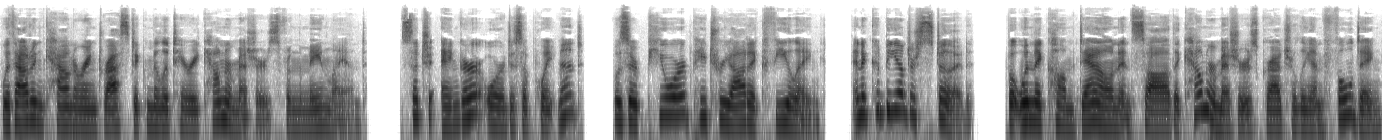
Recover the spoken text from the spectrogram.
without encountering drastic military countermeasures from the mainland. Such anger or disappointment was their pure patriotic feeling, and it could be understood. But when they calmed down and saw the countermeasures gradually unfolding,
